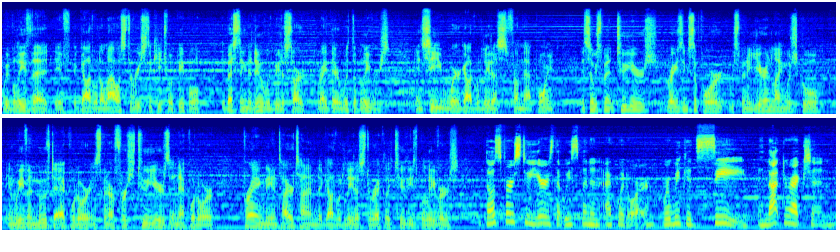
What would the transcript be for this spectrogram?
We believe that if God would allow us to reach the Quechua people, the best thing to do would be to start right there with the believers and see where God would lead us from that point. And so we spent two years raising support. We spent a year in language school. And we even moved to Ecuador and spent our first two years in Ecuador praying the entire time that God would lead us directly to these believers. Those first two years that we spent in Ecuador, where we could see in that direction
